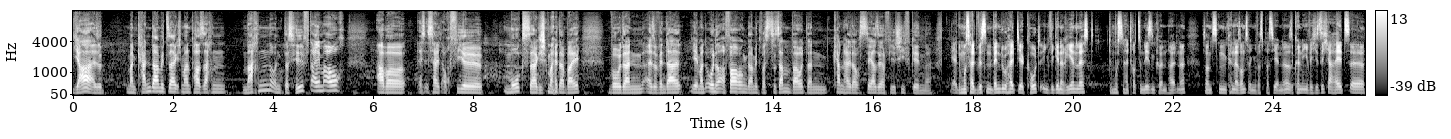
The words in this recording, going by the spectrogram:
ja, also man kann damit, sage ich mal, ein paar Sachen machen und das hilft einem auch. Aber es ist halt auch viel Murks, sage ich mal, dabei, wo dann, also wenn da jemand ohne Erfahrung damit was zusammenbaut, dann kann halt auch sehr, sehr viel schiefgehen. Ne? Ja, du musst halt wissen, wenn du halt dir Code irgendwie generieren lässt, du musst ihn halt trotzdem lesen können halt, ne? Ansonsten kann da sonst irgendwas passieren, ne? Also können irgendwelche Sicherheits... Äh,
